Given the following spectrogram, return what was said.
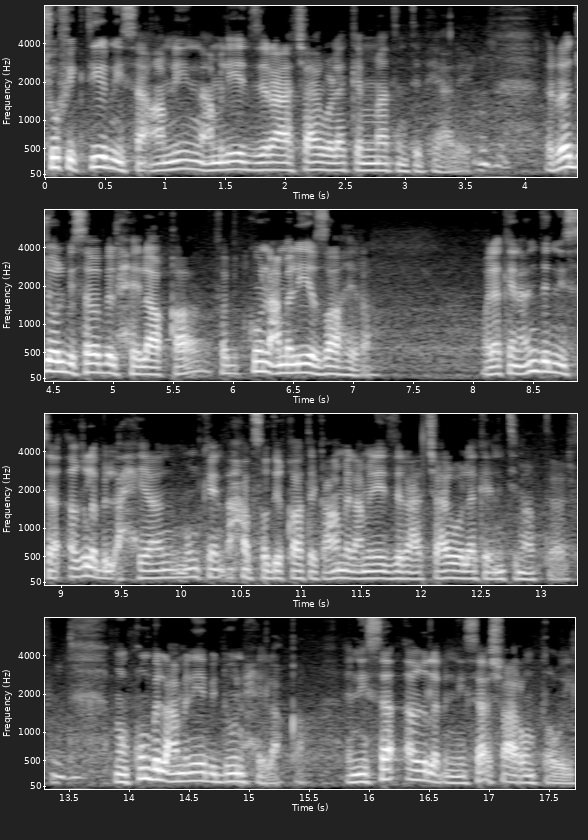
بتشوفي كثير نساء عاملين عملية زراعة شعر ولكن ما تنتبهي عليها الرجل بسبب الحلاقة فبتكون العملية ظاهرة. ولكن عند النساء أغلب الأحيان ممكن أحد صديقاتك عامل عملية زراعة شعر ولكن أنت ما بتعرفي. بنقوم بالعملية بدون حلاقة. النساء أغلب النساء شعرهم طويل.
